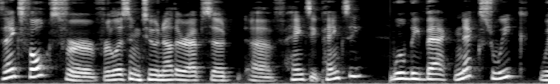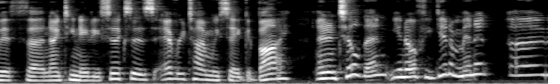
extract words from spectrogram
thanks folks for for listening to another episode of Hanksy Panksy. We'll be back next week with uh, 1986's Every Time We Say Goodbye. And until then, you know, if you get a minute, uh,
